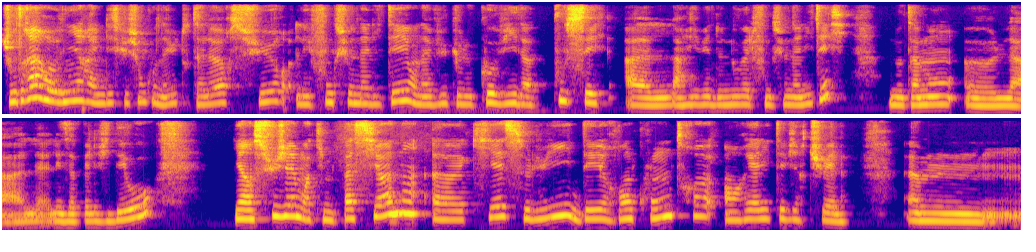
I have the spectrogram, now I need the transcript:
Je voudrais revenir à une discussion qu'on a eue tout à l'heure sur les fonctionnalités. On a vu que le Covid a poussé à l'arrivée de nouvelles fonctionnalités, notamment euh, la, la, les appels vidéo. Il y a un sujet, moi, qui me passionne, euh, qui est celui des rencontres en réalité virtuelle. Euh,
